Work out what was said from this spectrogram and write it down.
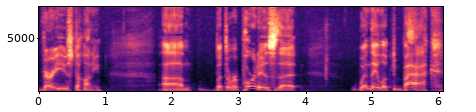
very used to hunting. Um, but the report is that when they looked back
